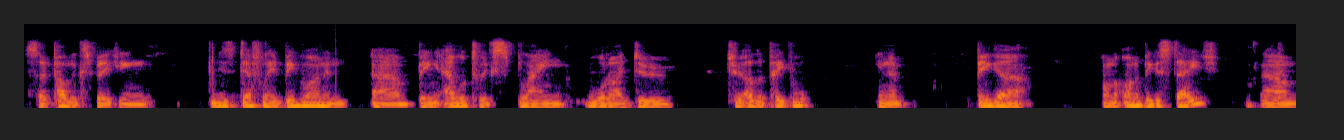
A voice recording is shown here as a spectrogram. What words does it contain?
So, public speaking is definitely a big one, and um, being able to explain what I do to other people in a bigger on on a bigger stage um,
